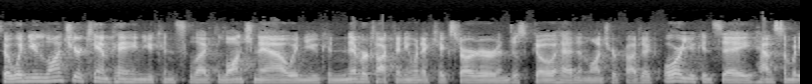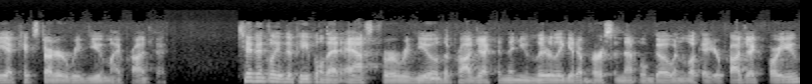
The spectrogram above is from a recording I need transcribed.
So when you launch your campaign, you can select launch now and you can never talk to anyone at Kickstarter and just go ahead and launch your project. Or you can say, have somebody at Kickstarter review my project. Typically, the people that ask for a review of the project and then you literally get a person that will go and look at your project for you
